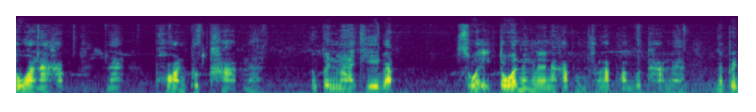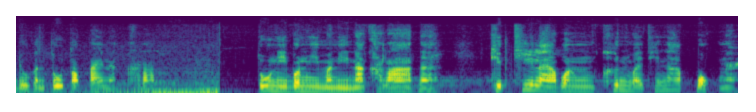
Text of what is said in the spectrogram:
ตัวนะครับนะพรพุทธะนะก็เป็นไม้ที่แบบสวยอีกตัวหนึ่งเลยนะครับ ผมสำหรับพรพุทธะนะเดี๋ยวไปดูกันตู้ต่อไปนะครับ ตู้นี้บนมีมณีนาคราชนะ คลิปที่แล้วบนขึ้นไว้ที่หน้าปกนะ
